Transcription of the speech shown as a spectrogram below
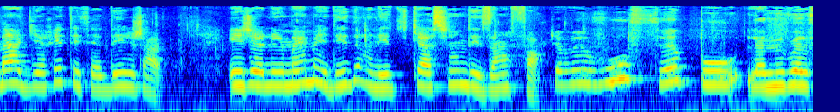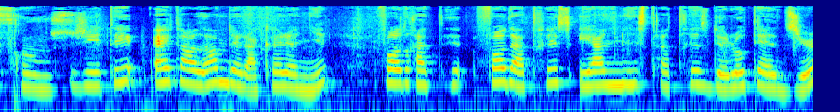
Marguerite était déjà là. Et je l'ai même aidée dans l'éducation des enfants. Qu'avez-vous fait pour la Nouvelle-France? J'ai été intendante de la colonie, fondatrice et administratrice de l'Hôtel Dieu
